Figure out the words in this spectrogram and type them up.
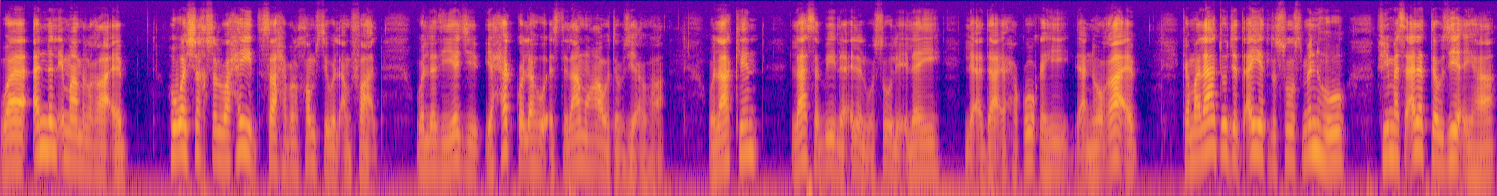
وأن الإمام الغائب هو الشخص الوحيد صاحب الخمس والأنفال والذي يجب يحق له استلامها وتوزيعها. ولكن لا سبيل إلى الوصول إليه لأداء حقوقه لأنه غائب. كما لا توجد أي نصوص منه في مسألة توزيعها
